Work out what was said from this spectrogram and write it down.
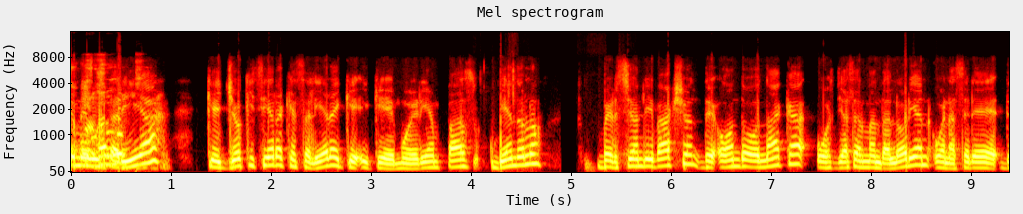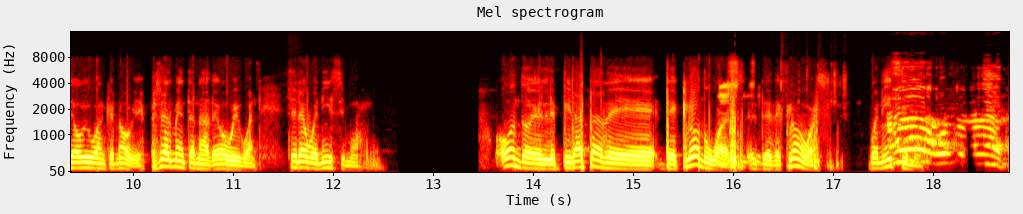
que me gustaría que yo quisiera que saliera y que, y que moriría en paz viéndolo. Versión live action de Hondo Onaka, o ya sea en Mandalorian o en la serie de Obi-Wan Kenobi, especialmente en la de Obi-Wan. Sería buenísimo. Hondo, el pirata de, de Clone Wars, de, de Clone Wars. Buenísimo. Ah,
